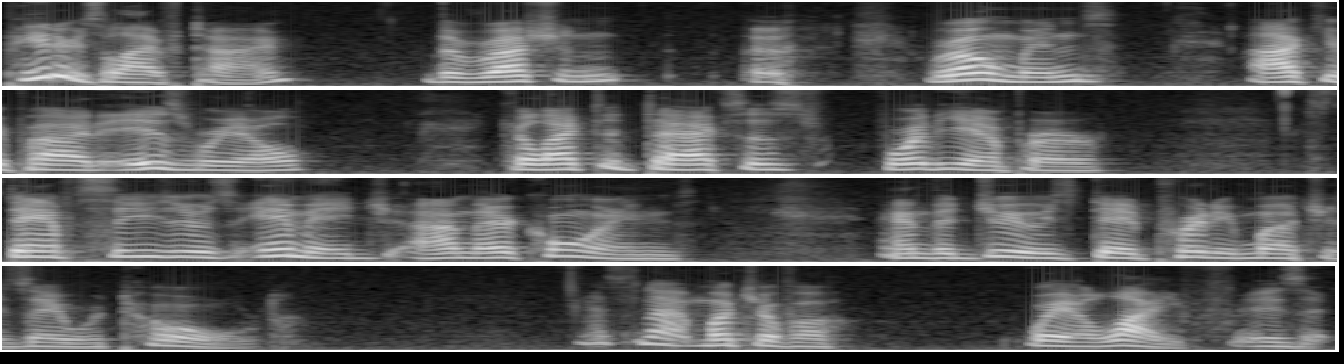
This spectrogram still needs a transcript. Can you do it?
Peter's lifetime, the Russian Romans occupied Israel, collected taxes for the emperor, stamped Caesar's image on their coins, and the Jews did pretty much as they were told. That's not much of a way of life, is it?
